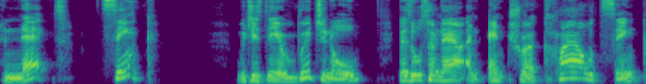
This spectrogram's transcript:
Connect Sync, which is the original there's also now an Entra Cloud Sync,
